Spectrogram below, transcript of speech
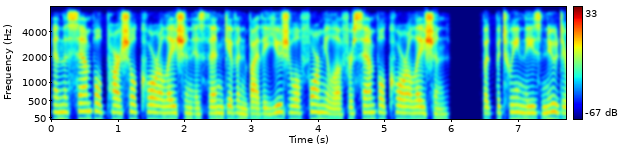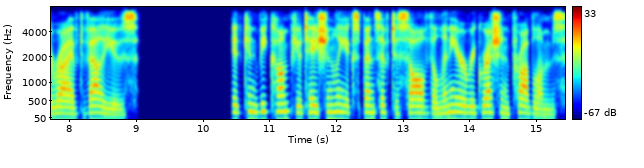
and the sample partial correlation is then given by the usual formula for sample correlation, but between these new derived values. It can be computationally expensive to solve the linear regression problems.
